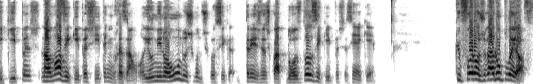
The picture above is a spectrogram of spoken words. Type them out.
equipas, não, 9 equipas, sim, tenho razão, eliminou um dos segundos classificados, 3 vezes 4, 12, 12 equipas, assim é que é, que foram jogar o playoff.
